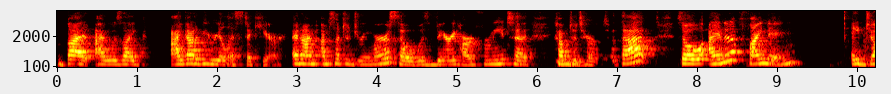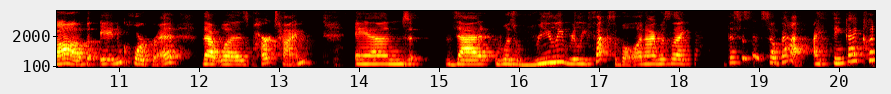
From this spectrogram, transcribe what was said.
but I was like, I got to be realistic here. And I'm I'm such a dreamer, so it was very hard for me to come mm. to terms with that. So I ended up finding a job in corporate that was part time and that was really, really flexible. And I was like, this isn't so bad. I think I could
